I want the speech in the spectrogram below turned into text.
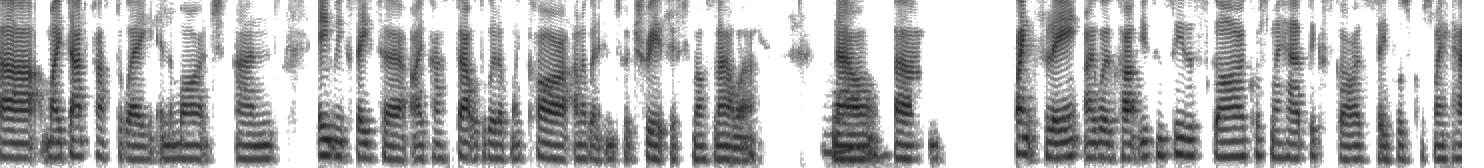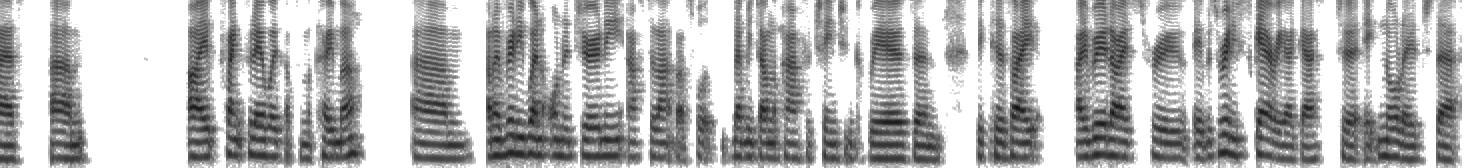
Uh, my dad passed away in the March, and eight weeks later, I passed out with the wheel of my car, and I went into a tree at 50 miles an hour. Wow. Now, um, thankfully, I woke up. You can see the scar across my head, big scars, staples across my head. Um, I thankfully I woke up from a coma. Um, and I really went on a journey after that. That's what led me down the path of changing careers. And because I I realized through it was really scary, I guess, to acknowledge that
